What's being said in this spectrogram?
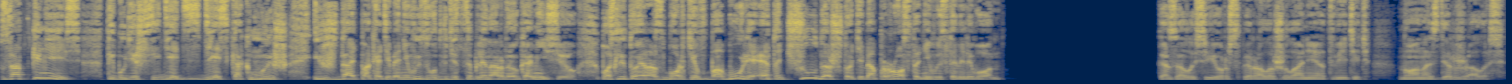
Заткнись! Ты будешь сидеть здесь, как мышь, и ждать, пока тебя не вызовут в дисциплинарную комиссию. После той разборки в Бабуре это чудо, что тебя просто не выставили вон. Казалось, ее распирало желание ответить, но она сдержалась.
